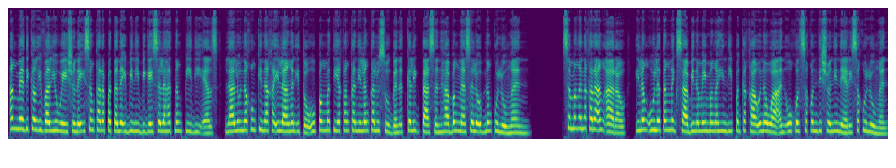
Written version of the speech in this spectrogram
Ang medical evaluation ay isang karapatan na ibinibigay sa lahat ng PDLs, lalo na kung kinakailangan ito upang matiyak ang kanilang kalusugan at kaligtasan habang nasa loob ng kulungan. Sa mga nakaraang araw, ilang ulat ang nagsabi na may mga hindi pagkakaunawaan ukol sa kondisyon ni Neri sa kulungan,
